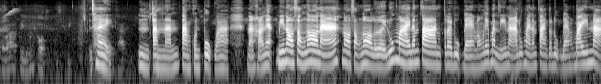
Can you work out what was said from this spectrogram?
แต่ว่าสีมันกบใช่ไม่ชัด อืมตามนั้นตามคนปลูกว่านะคะ เนี่ยมีหน่อสองหน่อนะหน่อสองหน่อเลย ลูกไม้น้ำตาลกระดูกแดงน้องเล็กแบบนี้นะลูกไม้น้ำตาลกระดูกแดงใบหนา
